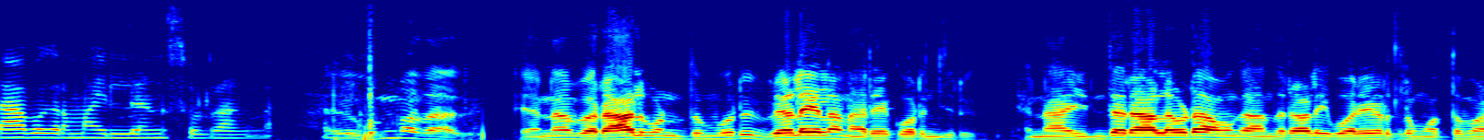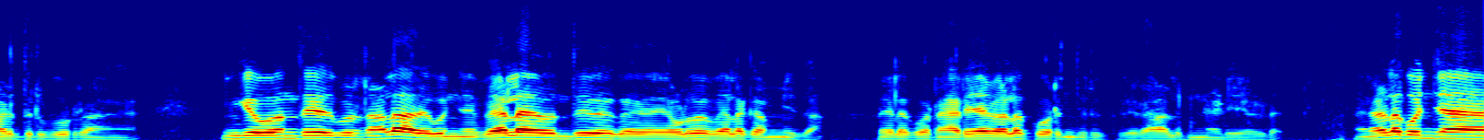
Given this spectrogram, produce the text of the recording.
லாபகரமா இல்லைன்னு சொல்றாங்களே? அது உண்மைதான் அது. ஏன்னா இப்போ இறால் பண்ணும் போது விலையெல்லாம் நிறைய குறைஞ்சிருக்கு. ஏன்னா இந்த இறாலை விட அவங்க அந்த இறாலை ஒரே இடத்துல மொத்தமாக எடுத்துகிட்டு போடுறாங்க. இங்கே வந்து இது பண்ணனால அது கொஞ்சம் விலை வந்து எவ்வளோ விலை கம்மி தான் விலை நிறைய விலை குறைஞ்சிருக்கு இறால் முன்னாடியை விட. அதனால கொஞ்சம்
